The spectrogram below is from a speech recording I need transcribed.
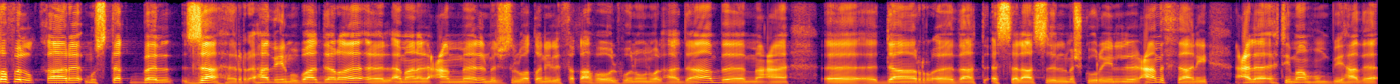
طفل قارئ مستقبل زاهر. هذه المبادرة آه، الأمانة العامة للمجلس الوطني للثقافة والفنون والآداب آه، مع آه، دار ذات السلاسل مشكورين للعام الثاني على اهتمامهم بهذا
